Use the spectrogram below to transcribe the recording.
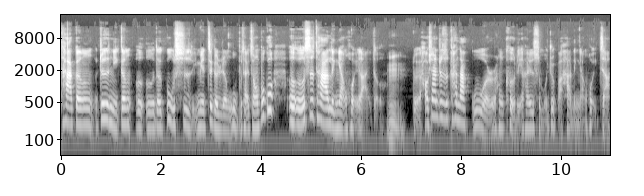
他跟就是你跟鹅鹅的故事里面，这个人物不太重要。不过鹅鹅是他领养回来的，嗯。对，好像就是看他孤儿很可怜还是什么，就把他领养回家。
